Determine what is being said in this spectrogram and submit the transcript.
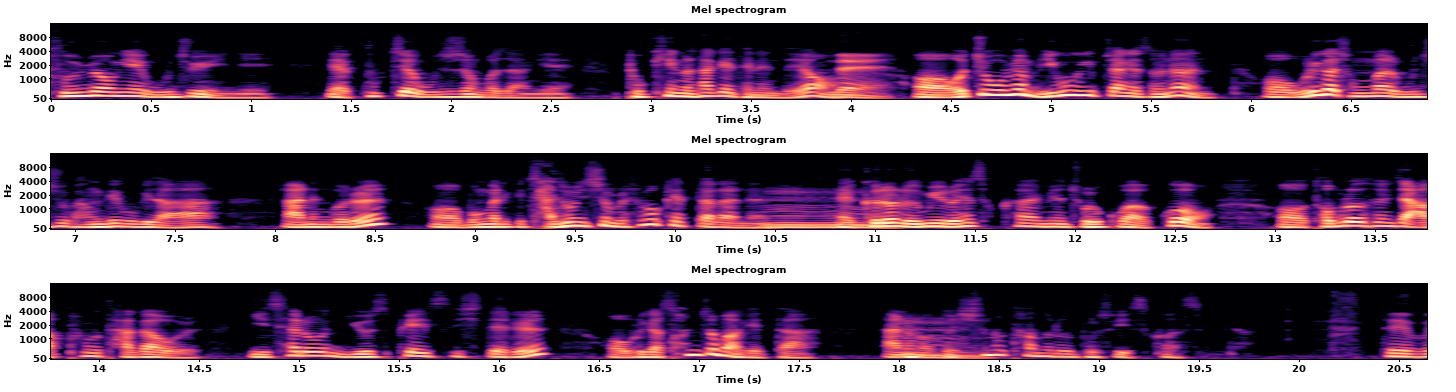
두 명의 우주인이 네, 국제 우주정거장에 도킹을 하게 되는데요. 네. 어, 어찌 보면 미국 입장에서는 어, 우리가 정말 우주 강대국이다. 라는 거를 어 뭔가 이렇게 자존심을 회복했다라는 음. 네, 그런 의미로 해석하면 좋을 것 같고 어 더불어서 이제 앞으로 다가올 이 새로운 New Space 시대를 어 우리가 선점하겠다라는 음. 어떤 신호탄으로 볼 수 있을 것 같습니다. 근데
